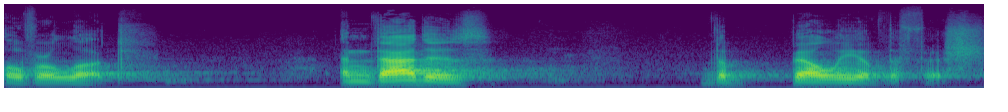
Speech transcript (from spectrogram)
overlook. And that is the belly of the fish.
